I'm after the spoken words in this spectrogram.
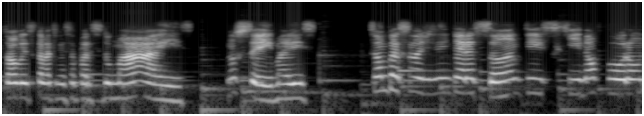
Talvez que ela tivesse aparecido mais. Não sei, mas são personagens interessantes que não foram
